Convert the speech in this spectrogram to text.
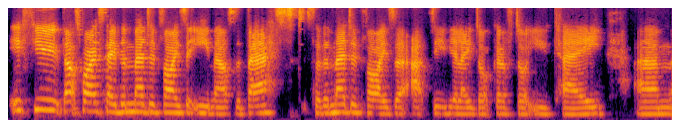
if you, that's why I say the Med MedAdvisor email's the best. So the MedAdvisor at dvla.gov.uk. Um,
